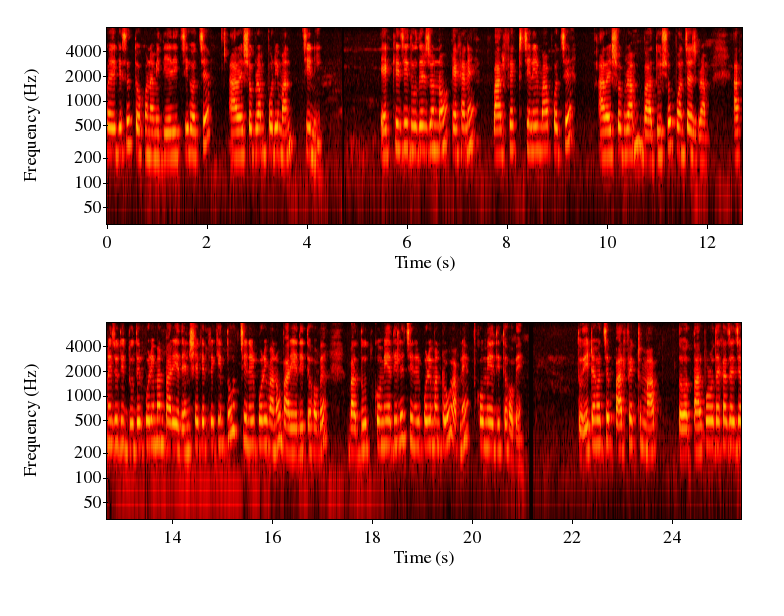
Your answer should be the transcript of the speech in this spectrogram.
হয়ে গেছে তখন আমি দিয়ে দিচ্ছি হচ্ছে আড়াইশো গ্রাম পরিমাণ চিনি। এক কেজি দুধের জন্য এখানে পারফেক্ট চিনির মাপ হচ্ছে আড়াইশো গ্রাম বা দুশো গ্রাম। আপনি যদি দুধের পরিমাণ বাড়িয়ে দেন, সেক্ষেত্রে কিন্তু চিনির পরিমাণও বাড়িয়ে দিতে হবে বা দুধ কমিয়ে দিলে চিনির পরিমাণটাও আপনি কমিয়ে দিতে হবে। তো এটা হচ্ছে পারফেক্ট মাপ। তো তারপরও দেখা যায় যে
